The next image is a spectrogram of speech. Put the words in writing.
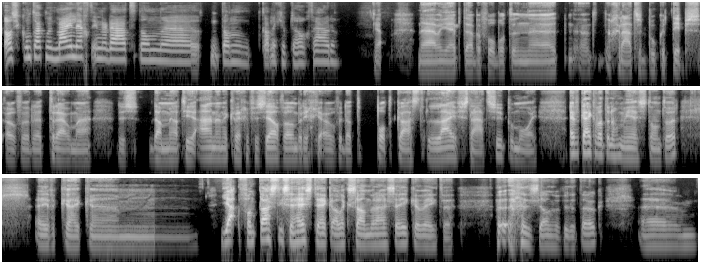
als je contact met mij legt, inderdaad, dan, dan kan ik je op de hoogte houden. Ja, nou, je hebt daar bijvoorbeeld een, uh, gratis boeken tips over uh, trauma. Dus dan meld je je aan en dan krijg je vanzelf wel een berichtje over dat de podcast live staat. Supermooi. Even kijken wat er nog meer stond hoor. Even kijken. Um... Ja, fantastische hashtag Alexandra, zeker weten. Jan vindt het ook. Um,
